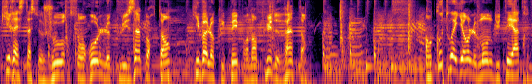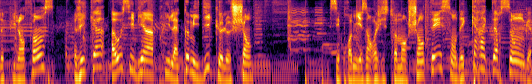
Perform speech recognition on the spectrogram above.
qui reste à ce jour son rôle le plus important qui va l'occuper pendant plus de 20 ans. En côtoyant le monde du théâtre depuis l'enfance, Rika a aussi bien appris la comédie que le chant. Ses premiers enregistrements chantés sont des character songs,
